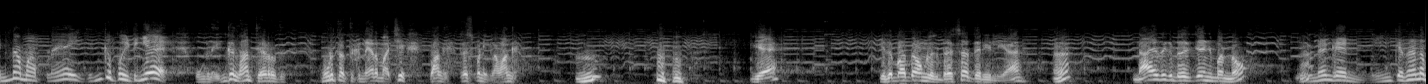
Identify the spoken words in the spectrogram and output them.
என்ன மாப்பிள எங்க போயிட்டீங்க? உங்களை எங்கெல்லாம் தேடுறது? முகூர்த்தத்துக்கு நேரமாச்சு. வாங்க ட்ரெஸ் பண்ணிக்கலாம் வாங்க. ஏன்? இத பார்த்தா உங்களுக்கு ட்ரெஸ்ஸா தெரியலையா? நான் எதுக்கு ட்ரெஸ் சேஞ்ச் பண்ணும் என்னங்க நீங்க தானே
